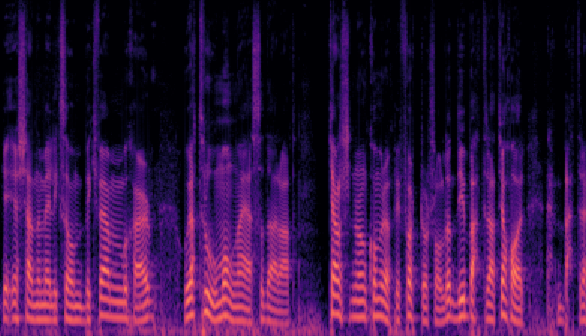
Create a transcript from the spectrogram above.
jag, jag känner mig liksom bekväm med mig själv. Och jag tror många är sådär att, kanske när de kommer upp i 40-årsåldern, det är bättre att jag har, bättre,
